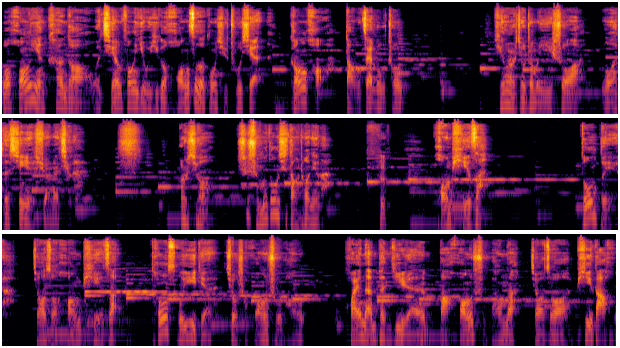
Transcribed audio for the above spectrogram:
我晃眼看到我前方有一个黄色的东西出现，刚好啊挡在路中。听二舅这么一说，我的心也悬了起来。二舅，是什么东西挡着你了？”黄皮子，东北啊叫做黄皮子，通俗一点就是黄鼠狼。淮南本地人把黄鼠狼呢叫做屁大虎。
